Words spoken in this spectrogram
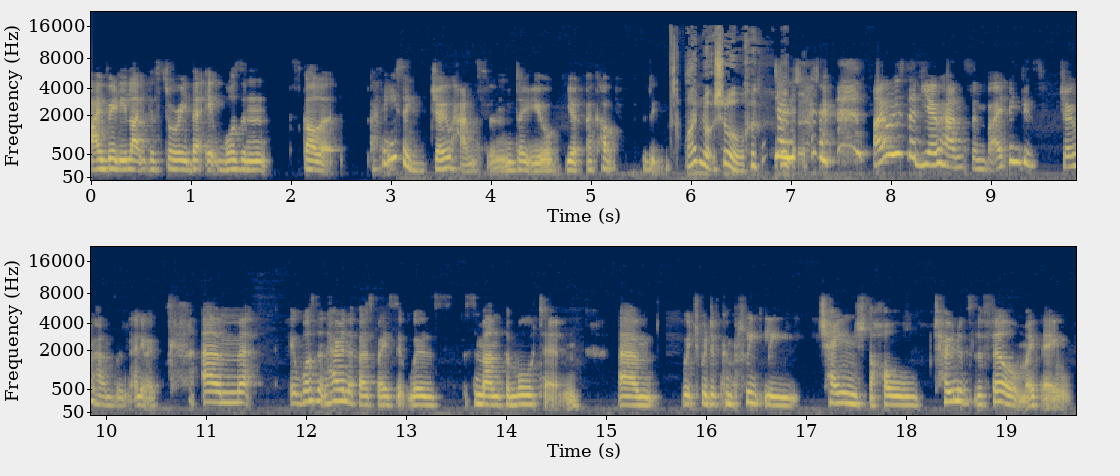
I really like the story that it wasn't Scarlett. I think you say Johansson, don't you? Yeah, I can't. I'm not sure. I always said Johansson, but I think it's Johansson. Anyway, um, it wasn't her in the first place. It was Samantha Morton, um, which would have completely changed the whole tone of the film, I think.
